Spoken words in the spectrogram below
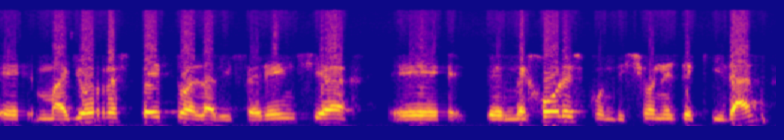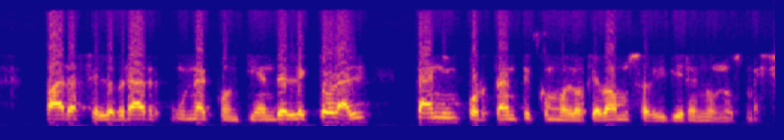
eh, mayor respeto a la diferencia, eh, de mejores condiciones de equidad para celebrar una contienda electoral tan importante como lo que vamos a vivir en unos meses.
